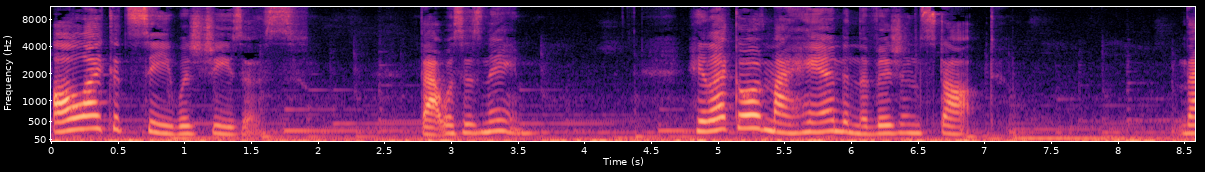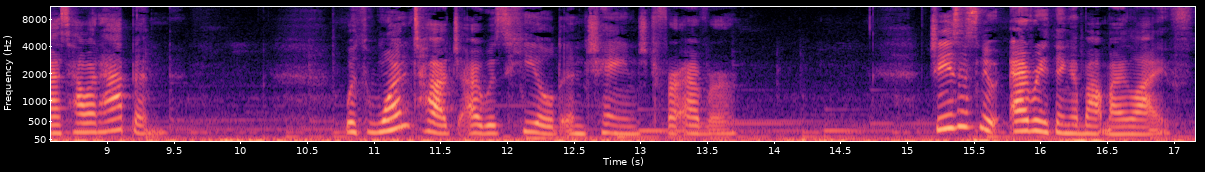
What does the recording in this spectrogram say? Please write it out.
All I could see was Jesus. That was his name. He let go of my hand and the vision stopped. That's how it happened. With one touch, I was healed and changed forever. Jesus knew everything about my life,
